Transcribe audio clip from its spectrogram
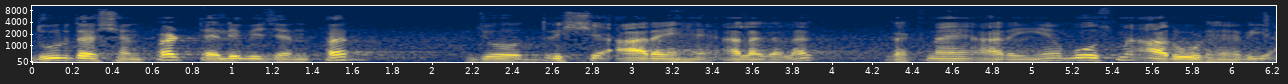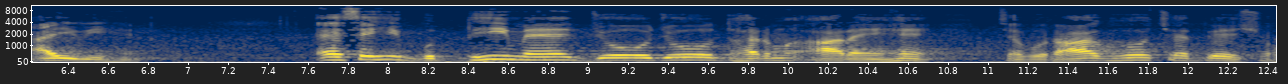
दूरदर्शन पर, टेलीविज़न पर जो दृश्य आ रहे हैं अलग अलग घटनाएँ आ रही हैं, वो उसमें आरूढ़ है, अभी आई हुई हैं। ऐसे ही बुद्धि में जो जो धर्म आ रहे हैं, चाहे वो राग हो, चाहे द्वेष हो,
